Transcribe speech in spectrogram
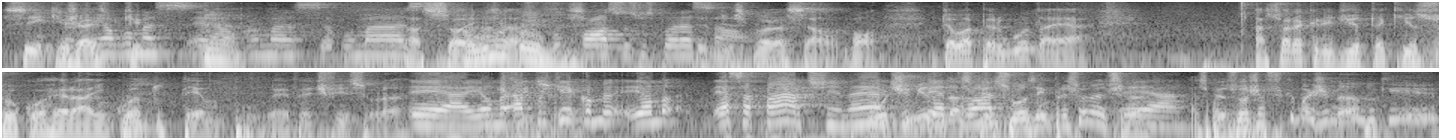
Sim, que já Tem que- algumas, é, É. algumas, algumas ações Alguma né? coisa. poços de exploração. de exploração. Bom, então a pergunta é: a senhora acredita que isso ocorrerá em quanto tempo? É, é difícil, né? É, eu, não- difícil, porque né? como eu essa parte, né, o de otimismo das pessoas é impressionante, né? É. As pessoas já ficam imaginando que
